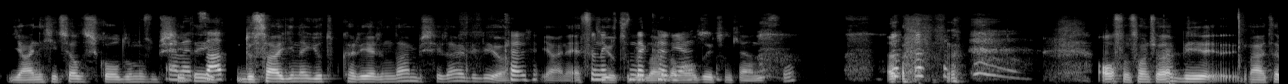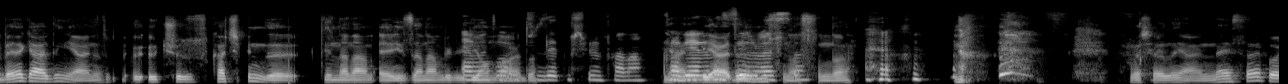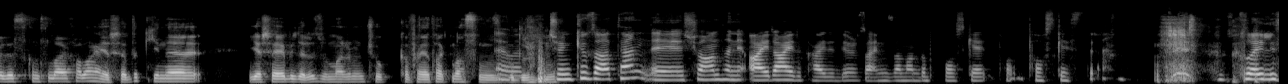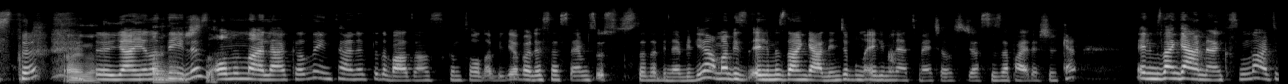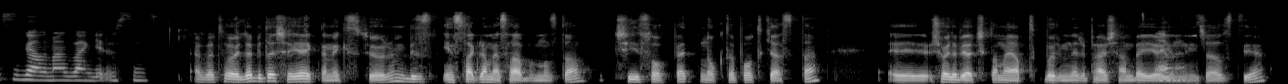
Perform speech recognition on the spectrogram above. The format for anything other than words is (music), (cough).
yani hiç alışık olduğumuz bir şey Evet, değil. zaten- Düsel yine YouTube kariyerinden bir şeyler biliyor. (laughs) Kar- Yani eski Tırnak YouTuber'lardan olduğu için kendisi. (laughs) (laughs) Olsun sonuç olarak bir mertebeye geldin yani. Ü- 300 kaç bindi dinlenen, e, izlenen bir videon Evet vardı. 370 bin falan. Yani bir Kariyerin yerde ünlüsün aslında. Başarılı yani. Neyse böyle sıkıntılar falan yaşadık. Yine yaşayabiliriz. Umarım çok kafaya takmazsınız bu Evet. durumu. Çünkü zaten e, şu an hani ayrı ayrı kaydediyoruz aynı zamanda bu postke, po- podcast'i. (laughs) Playlisti. Aynen. Ee, yan yana Aynen değiliz. işte. Onunla alakalı internette de bazen sıkıntı olabiliyor. Böyle seslerimiz üst üste de binebiliyor ama biz elimizden geldiğince bunu elimine etmeye çalışacağız size paylaşırken. Elimizden gelmeyen kısmında artık siz görmezden gelirsiniz. Evet öyle bir de şeye eklemek istiyorum. Biz Instagram hesabımızdan çiğsohbet.podcast'ten e, şöyle bir açıklama yaptık bölümleri Perşembe yayınlayacağız diye.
